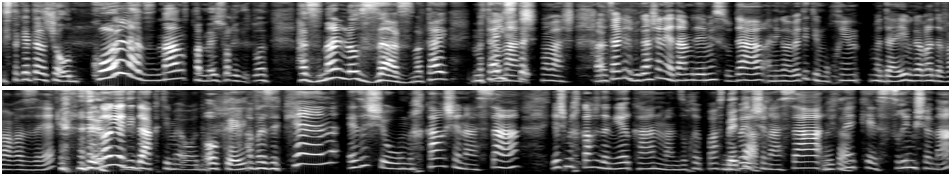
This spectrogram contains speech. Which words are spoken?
מסתכלת על השעון, כל הזמן חמש וחצי, זאת אומרת, הזמן לא זז, מתי, מתי... ממש, הסת- ממש. אני רוצה להגיד, בגלל שאני אדם די מסודר, אני גם הבאתי תימוכין מדעיים גם לדבר הזה. זה לא יהיה דידקטי מאוד. אוקיי. אבל זה כן איזשהו מחקר שנעשה, יש מחקר של דניאל כהנמן, זוכה פרס נובל. שנעשה. לפני כ-20 שנה,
